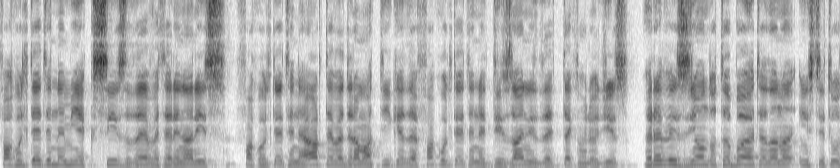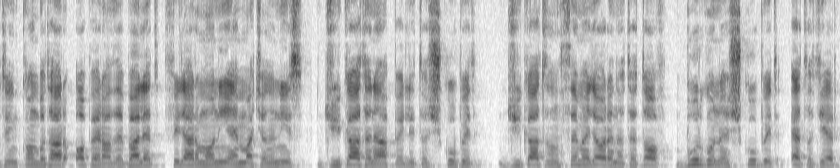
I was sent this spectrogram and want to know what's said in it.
Fakultetin e Mjekësisë dhe Veterinarisë, Fakultetin e Arteve Dramatike dhe Fakultetin e Dizajnit dhe Teknologjisë. Revizion do të bëhet edhe në Institutin Kombëtar Opera dhe Balet, Filharmonia e Maqedonisë, Gjykatën e Apelit të Shkupit, Gjykatën Themelore në Tetovë, burgun e Shkupit e të tjerë.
